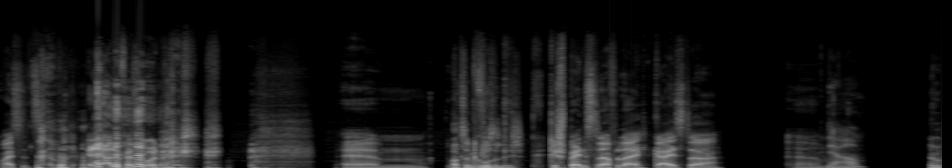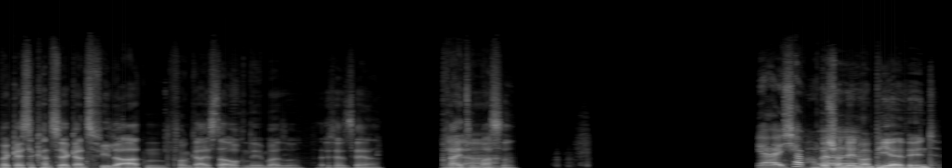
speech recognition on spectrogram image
meistens reale Personen. ähm, Trotzdem gruselig. Gespenster vielleicht, Geister. Ähm, Ja. Ja, gut, bei Geister kannst du ja ganz viele Arten von Geister auch nehmen. Also ist ja sehr breite Ja. Masse. Ja, ich habe. Habe ich schon äh, den Vampir erwähnt?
